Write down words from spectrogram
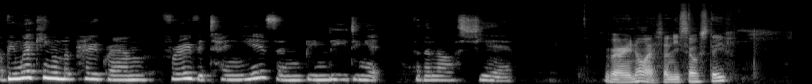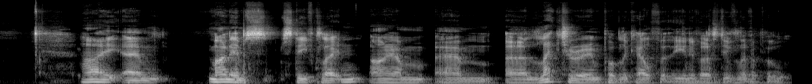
I've been working on the program for over 10 years and been leading it for the last year. Very nice. And yourself, Steve? Hi, um, my name's Steve Clayton. I am um, a lecturer in public health at the University of Liverpool,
